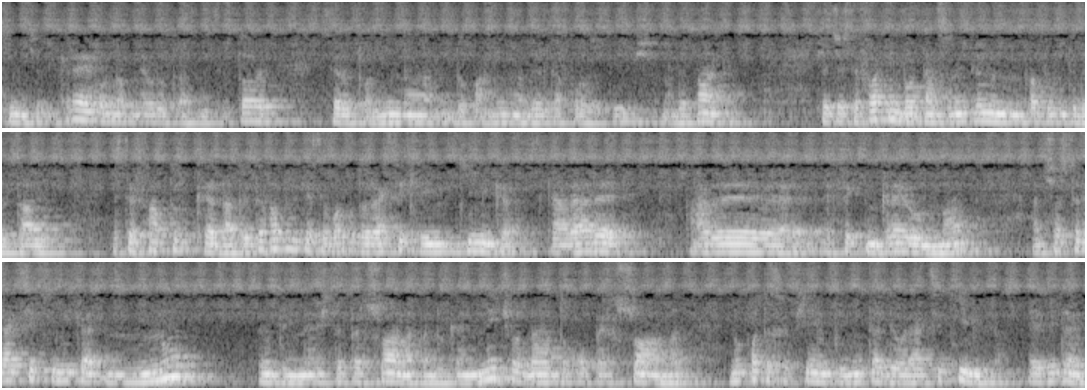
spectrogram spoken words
chimice din creier, unor neurotransmițători, serotonină, dopamină, delta pozitiv și mai departe. Și ce este foarte important, să nu intrăm în foarte multe detalii, este faptul că, datorită faptului că este vorba de o reacție chimică care are, are efect în creierul uman, această reacție chimică nu împlinește persoana, pentru că niciodată o persoană nu poate să fie împlinită de o reacție chimică, evident.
